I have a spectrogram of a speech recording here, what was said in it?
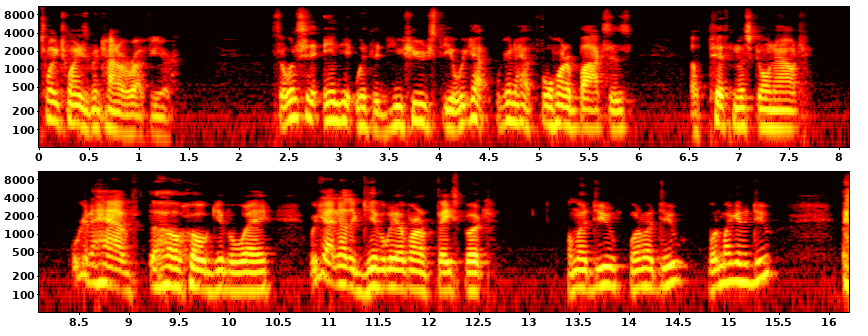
2020 has been kind of a rough year. So let's end it with a huge deal. We got we're gonna have 400 boxes of Pifmas going out. We're gonna have the ho ho giveaway. We got another giveaway over on Facebook. I'm gonna do what am I do? What am I gonna do?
